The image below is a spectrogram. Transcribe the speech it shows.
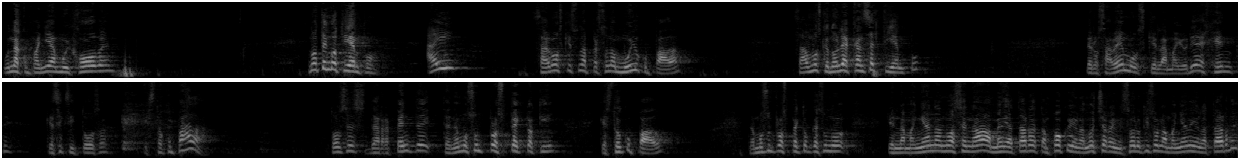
Una compañía muy joven. No tengo tiempo. Ahí sabemos que es una persona muy ocupada, Sabemos que no le alcanza el tiempo, pero sabemos que la mayoría de gente que es exitosa está ocupada. Entonces, de repente tenemos un prospecto aquí que está ocupado. Tenemos un prospecto que es uno que en la mañana no hace nada, a media tarde tampoco, y en la noche revisó lo que hizo en la mañana y en la tarde.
